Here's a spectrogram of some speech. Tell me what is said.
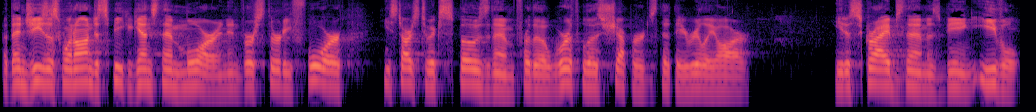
But then Jesus went on to speak against them more, and in verse 34, he starts to expose them for the worthless shepherds that they really are. He describes them as being evil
